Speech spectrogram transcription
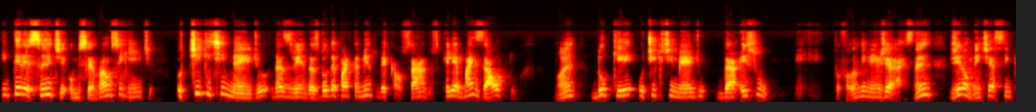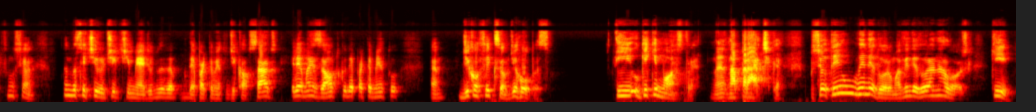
Interessante observar o seguinte: o ticket médio das vendas do departamento de calçados ele é mais alto não é, do que o ticket médio da. Isso estou falando em linhas gerais, né? Geralmente é assim que funciona. Quando você tira o ticket médio do departamento de calçados, ele é mais alto que o departamento é, de confecção, de roupas. E o que, que mostra né, na prática? Se eu tenho um vendedor, uma vendedora na loja, que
